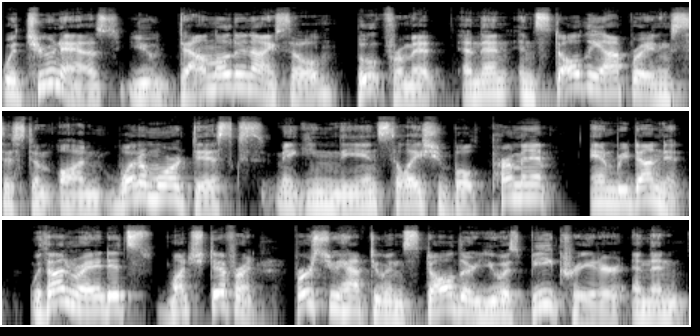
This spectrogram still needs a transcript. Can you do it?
With TrueNAS, you download an ISO, boot from it, and then install the operating system on one or more disks, making the installation both permanent and redundant. With Unraid, it's much different. First, you have to install their USB creator and then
